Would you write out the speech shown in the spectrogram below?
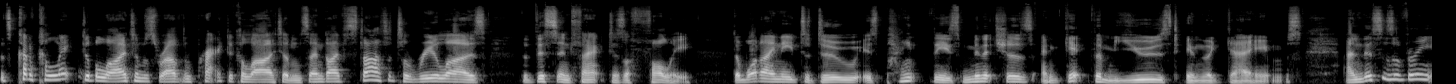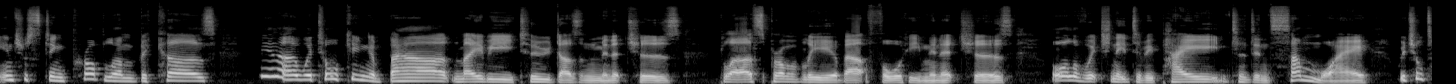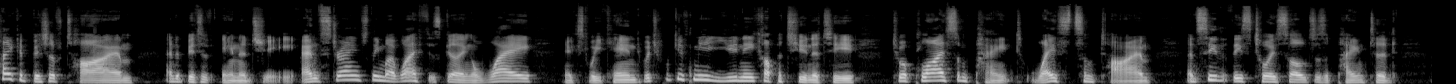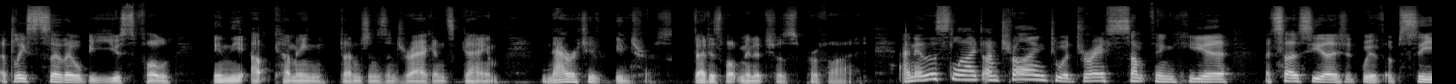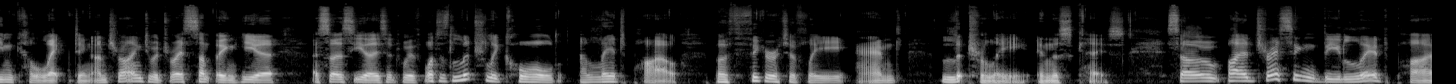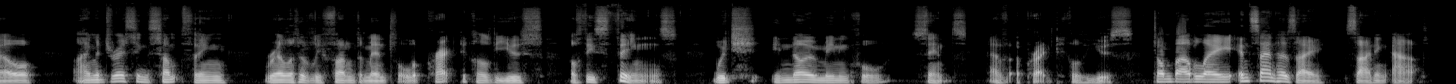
as kind of collectible items rather than practical items, and I've started to realize that this in fact is a folly that what I need to do is paint these miniatures and get them used in the games. And this is a very interesting problem because, you know, we're talking about maybe two dozen miniatures plus probably about 40 miniatures, all of which need to be painted in some way, which will take a bit of time and a bit of energy. And strangely, my wife is going away next weekend, which will give me a unique opportunity to apply some paint, waste some time, and see that these toy soldiers are painted, at least so they will be useful in the upcoming Dungeons and Dragons game. Narrative interest. That is what miniatures provide. And in this slide, I'm trying to address something here associated with obscene collecting. I'm trying to address something here associated with what is literally called a lead pile, both figuratively and literally in this case. So by addressing the lead pile, I'm addressing something relatively fundamental, the practical use of these things, which in no meaningful sense have a practical use. Tom Barbalet in San Jose, signing out.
